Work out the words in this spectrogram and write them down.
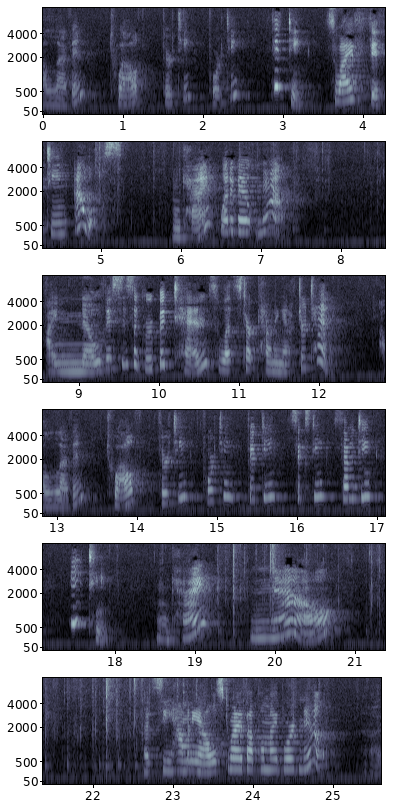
11, 12, 13, 14, 15. So I have 15 owls. Okay, what about now? I know this is a group of 10, so let's start counting after 10. 11, 12, 13, 14, 15, 16, 17, 18. Okay, now let's see how many owls do I have up on my board now. Uh,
